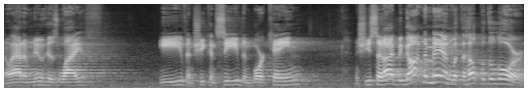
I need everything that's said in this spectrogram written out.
Now Adam knew his wife, Eve, and she conceived and bore Cain. And she said, I have begotten a man with the help of the Lord.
